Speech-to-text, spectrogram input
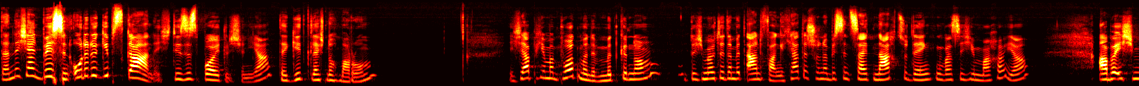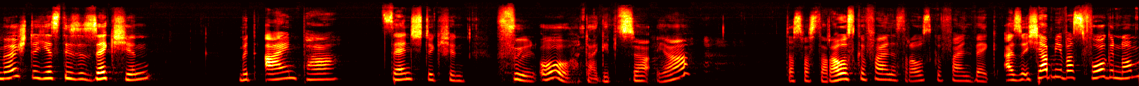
Dann nicht ein bisschen oder du gibst gar nicht. Dieses Beutelchen, ja? Der geht gleich nochmal rum. Ich habe hier mein Portemonnaie mitgenommen und ich möchte damit anfangen. Ich hatte schon ein bisschen Zeit nachzudenken, was ich hier mache, ja? Aber ich möchte jetzt dieses Säckchen mit ein paar Centstückchen füllen. Oh, da gibt es ja, ja? Das, was da rausgefallen ist, rausgefallen, weg. Also ich habe mir was vorgenommen,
